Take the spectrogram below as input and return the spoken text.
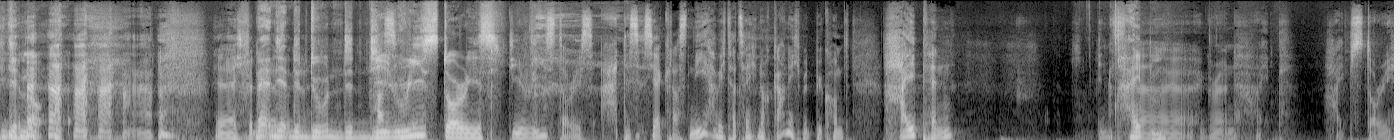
genau. ja, ich finde. Nee, die, die, die, die Re-Stories. Die Re-Stories. Ah, das ist ja krass. Nee, habe ich tatsächlich noch gar nicht mitbekommen. Hypen. Hypen. Hype. Hype Story.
